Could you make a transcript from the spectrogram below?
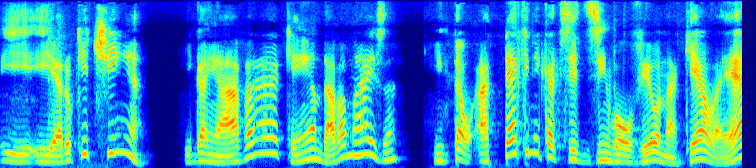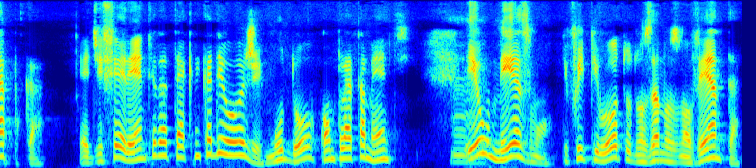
e, e, era o que tinha. E ganhava quem andava mais, né? Então, a técnica que se desenvolveu naquela época é diferente da técnica de hoje. Mudou completamente. Uhum. Eu mesmo, que fui piloto nos anos 90,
